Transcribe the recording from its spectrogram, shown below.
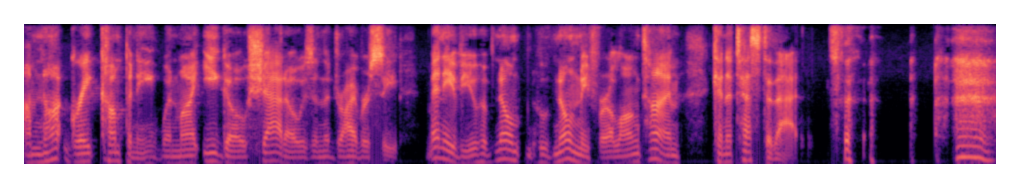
I'm not great company when my ego shadow is in the driver's seat. Many of you have known who've known me for a long time can attest to that.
